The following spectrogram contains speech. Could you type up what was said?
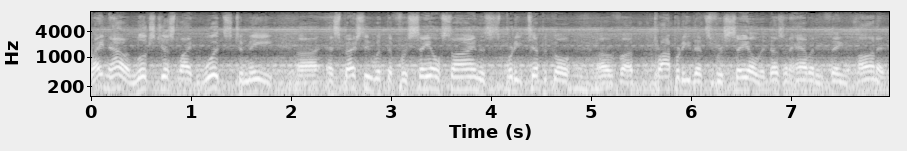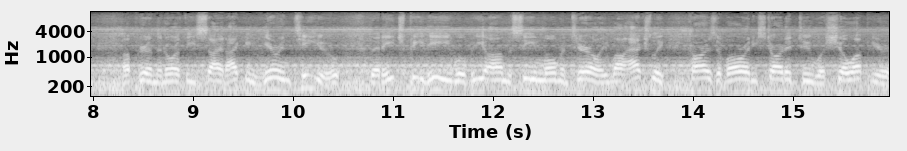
right now. It looks just like woods to me, uh, especially with the for sale sign. This is pretty typical of uh, property that's for sale that doesn't have anything on it up here in the northeast side. I can guarantee you that HPD will be on the scene momentarily. Well, actually, cars have already started to uh, show up here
